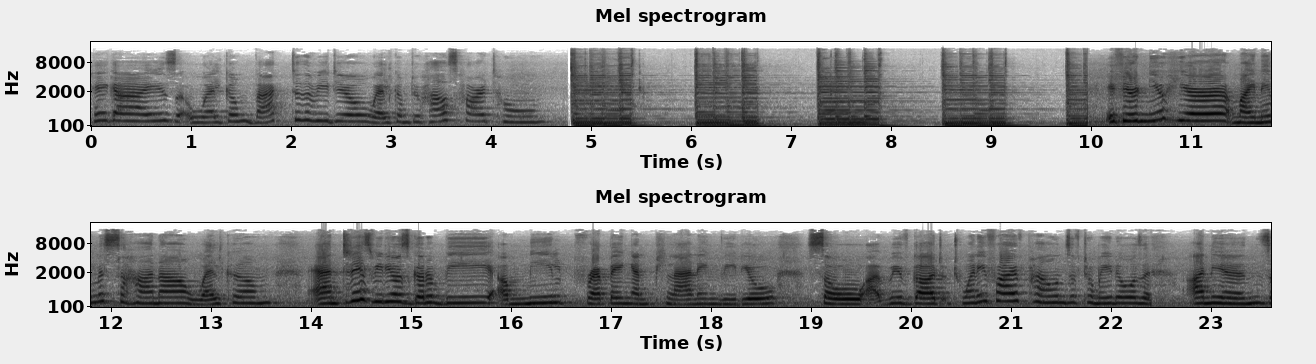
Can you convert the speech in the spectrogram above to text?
Hey guys, welcome back to the video. Welcome to House Heart Home. If you're new here, my name is Sahana. Welcome. And today's video is gonna be a meal prepping and planning video. So uh, we've got 25 pounds of tomatoes and onions.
